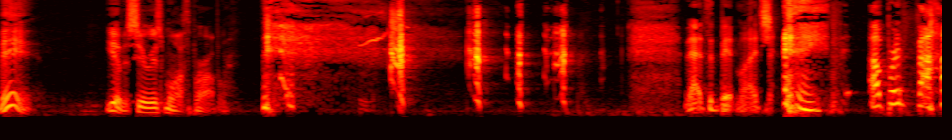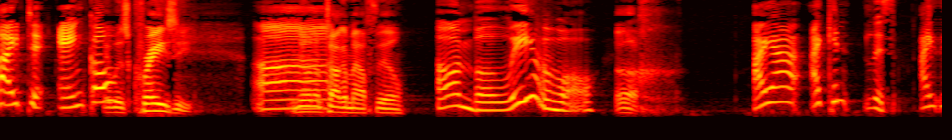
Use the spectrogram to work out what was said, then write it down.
"Man, you have a serious moth problem." That's a bit much. Upper thigh to ankle? It was crazy. Uh, you know what I'm talking about, Phil? unbelievable. Ugh, I uh, I can listen. I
